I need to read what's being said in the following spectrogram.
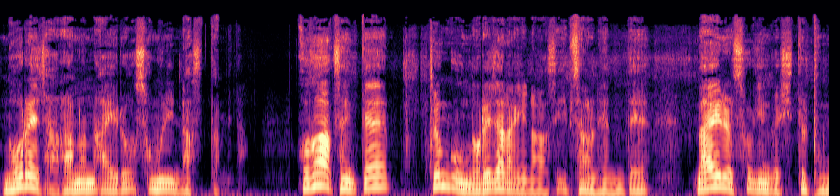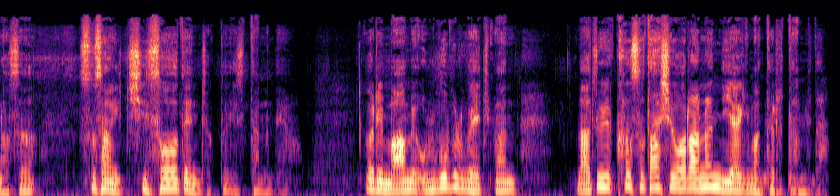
노래 잘하는 아이로 소문이 났었답니다. 고등학생 때 전국 노래자랑에 나가서 입상을 했는데 나이를 속인 것이 들통나서 수상이 취소된 적도 있었다는데요. 어린 마음에 울고불고 했지만 나중에 커서 다시 오라는 이야기만 들었답니다.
